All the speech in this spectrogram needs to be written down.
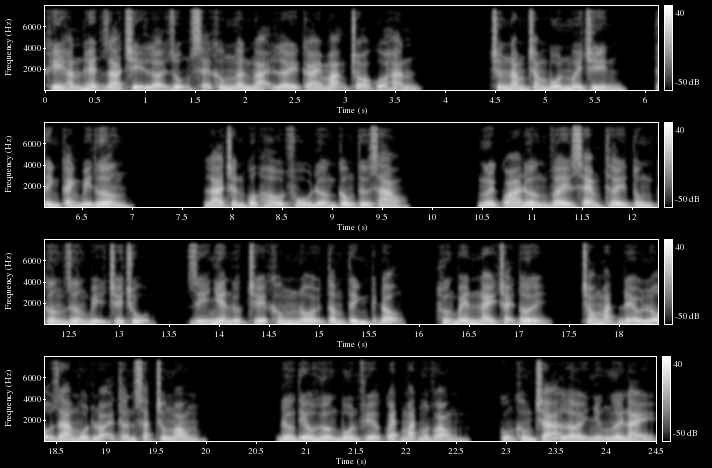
Khi hắn hết giá trị lợi dụng sẽ không ngần ngại lấy cái mạng chó của hắn. chương 549, tình cảnh bị thương. Là Trấn Quốc Hầu phủ đường công tử sao? Người qua đường vây xem thấy Tùng Cương Dương bị chế trụ, dĩ nhiên ức chế không nổi tâm tình kích động, hướng bên này chạy tới, trong mắt đều lộ ra một loại thần sắc trông mong. Đường tiêu hướng bốn phía quét mắt một vòng, cũng không trả lời những người này,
